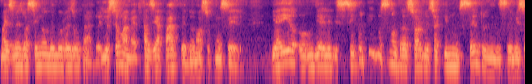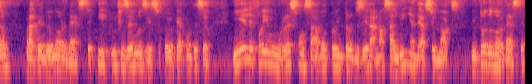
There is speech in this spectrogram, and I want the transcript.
mas mesmo assim não dando resultado. E o seu Mamed fazia parte do nosso conselho. E aí, um dia ele disse assim: por que você não transforma isso aqui num centro de distribuição para atender o Nordeste? E, e fizemos isso, foi o que aconteceu. E ele foi um responsável por introduzir a nossa linha de aço inox em todo o Nordeste.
